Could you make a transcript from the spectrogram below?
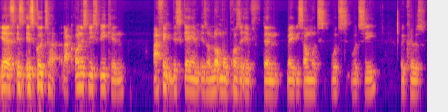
it's, it's, it's good to like honestly speaking. I think this game is a lot more positive than maybe some would would would see because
